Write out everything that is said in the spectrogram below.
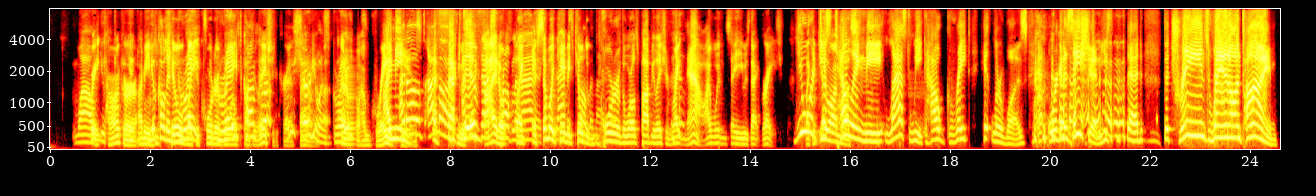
Wow, great you- conqueror. you- I mean, you he called him killed like a great. quarter of the Great world's conqueror? population. Are you sure he was I don't great? know how great. I mean- I don't. I'm. Effective? I that's I don't like if someone came and killed a quarter of the world's population right now. I wouldn't say he was that great. You Like were just Elon telling Musk- me last week how great Hitler was at organization. he said the trains ran on time.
